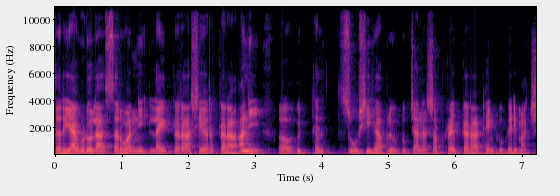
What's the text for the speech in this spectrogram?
तर या व्हिडिओला सर्वांनी लाईक करा शेअर करा आणि विठ्ठल जोशी हे आपलं यूट्यूब चॅनल सबस्क्राईब करा. Thank you very much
